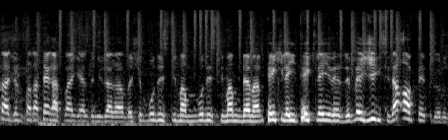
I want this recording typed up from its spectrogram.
Sadece sana tek atmaya geldim güzel kardeşim. Bu istimam, bu istimam demem. Tekleyi tekleyi verdim ve Jinx'i de affetmiyoruz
